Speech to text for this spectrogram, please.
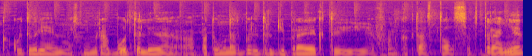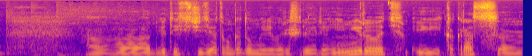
Какое-то время мы с ним работали, а потом у нас были другие проекты, и фонд как-то остался в стороне. А в 2009 году мы его решили реанимировать, и как раз э,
